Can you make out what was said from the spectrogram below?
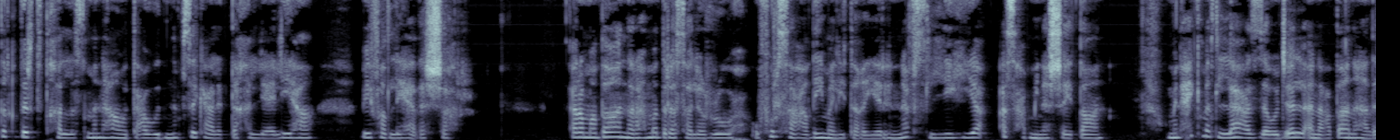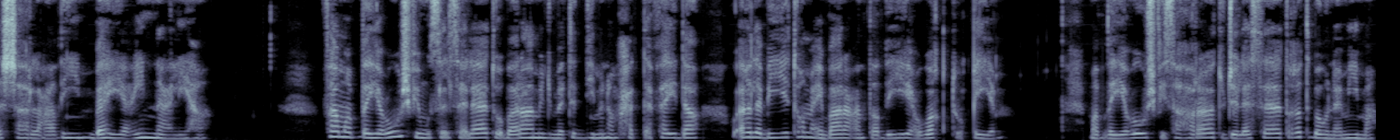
تقدر تتخلص منها وتعود نفسك على التخلي عليها بفضل هذا الشهر. رمضان راه مدرسة للروح وفرصة عظيمة لتغيير النفس اللي هي أصعب من الشيطان. ومن حكمة الله عز وجل أن أعطانا هذا الشهر العظيم به يعيننا عليها. فما تضيعوش في مسلسلات وبرامج ما تدي منهم حتى فايدة وأغلبيتهم عبارة عن تضييع وقت وقيم. ما تضيعوش في سهرات وجلسات غتبة ونميمة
